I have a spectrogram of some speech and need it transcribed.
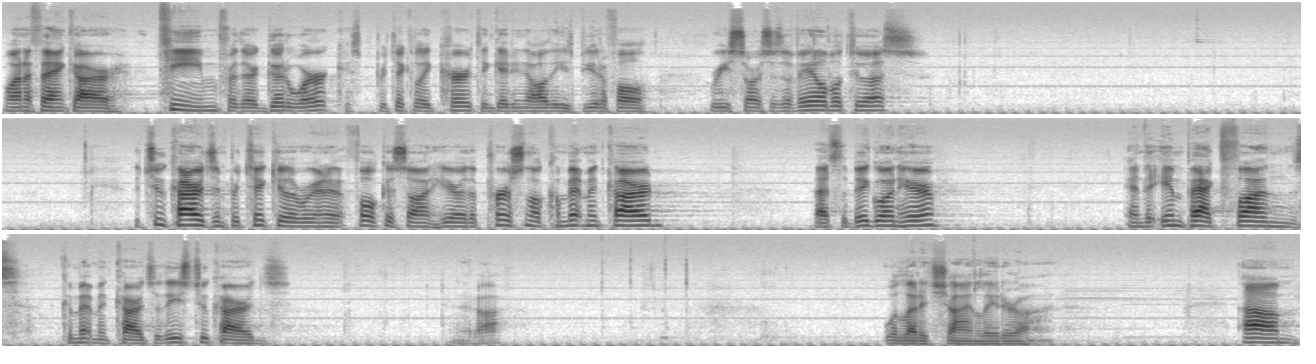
Want to thank our team for their good work, particularly Kurt in getting all these beautiful resources available to us. The two cards in particular we're going to focus on here are the personal commitment card, that's the big one here, and the impact funds commitment card. So these two cards turn it off. We'll let it shine later on. Um,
